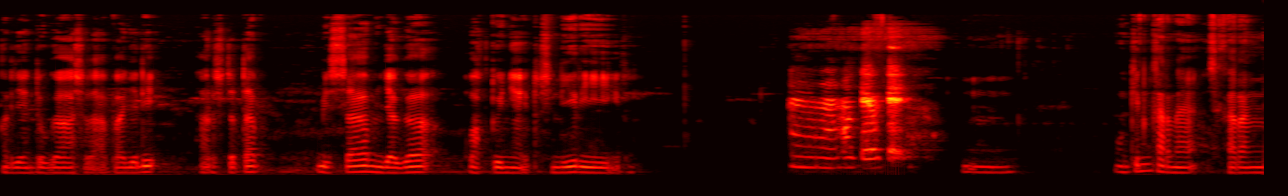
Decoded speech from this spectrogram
ngerjain tugas atau apa. Jadi harus tetap bisa menjaga waktunya itu sendiri gitu. Hmm, oke oke. Hmm, mungkin karena sekarang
